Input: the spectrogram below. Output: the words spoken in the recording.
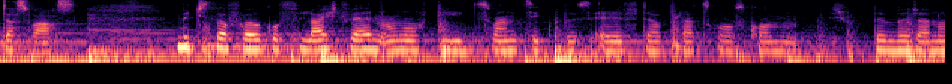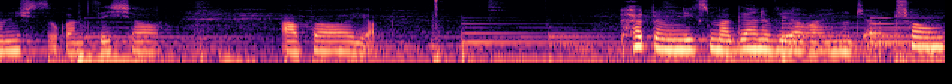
das war's mit dieser Folge. Vielleicht werden auch noch die 20 bis 11. Platz rauskommen. Ich bin mir da noch nicht so ganz sicher. Aber ja. Hört beim nächsten Mal gerne wieder rein und ja, ciao.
